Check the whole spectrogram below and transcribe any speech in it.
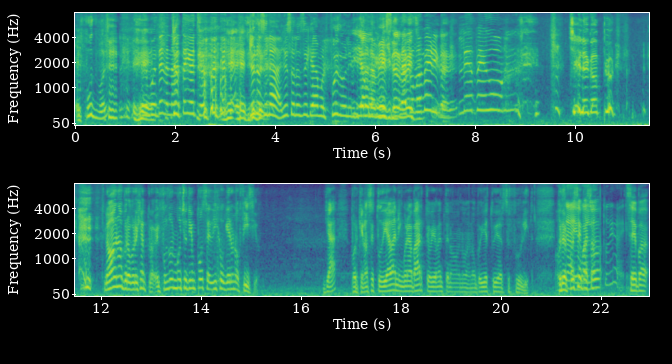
El fútbol. eh, en el 98. Yo no sé nada, yo solo sé que amo el fútbol y me Y quitaron amo a me Messi. a La. Copa América. Le pegó. Chile campeón. No, no, pero por ejemplo, el fútbol mucho tiempo se dijo que era un oficio. ¿Ya? Porque no se estudiaba en ninguna parte, obviamente no, no, no podía estudiar ser futbolista. O Pero sea, después se pasó, sepa,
